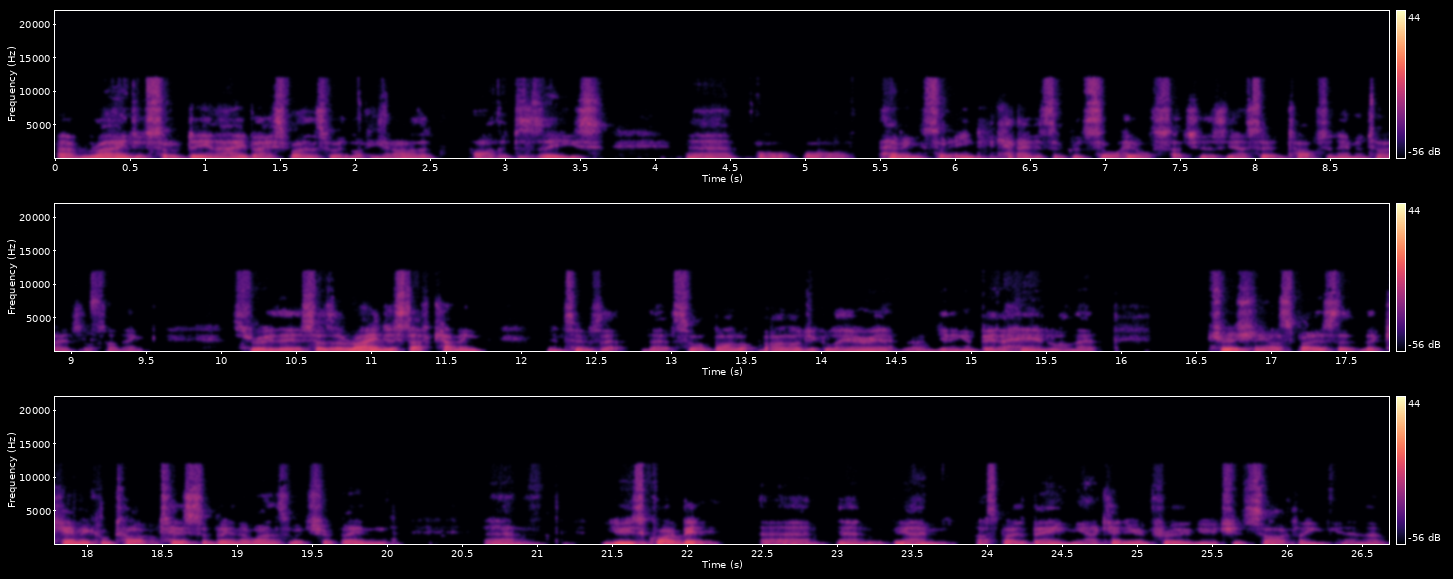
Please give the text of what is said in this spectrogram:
a range of sort of DNA-based ones we're looking at either either disease uh, or, or having sort of indicators of good soil health, such as you know certain types of nematodes or something through there. So there's a range of stuff coming in terms of that, that sort of bio- biological area, and getting a better handle on that. Traditionally, I suppose that the chemical type tests have been the ones which have been um, used quite a bit. Uh, and the aim, I suppose, being, you know, can you improve nutrient cycling and the,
